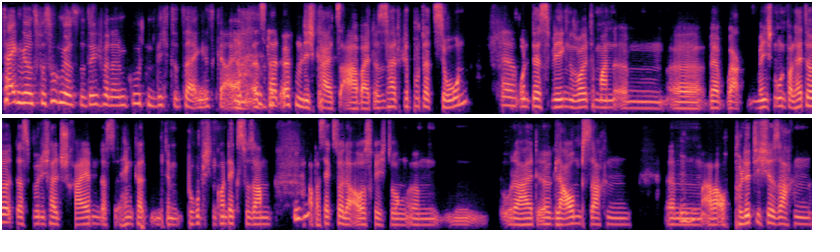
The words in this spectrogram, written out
zeigen wir uns, versuchen wir uns natürlich von einem guten Licht zu zeigen, ist klar. Ja. Es ist halt Öffentlichkeitsarbeit, das ist halt Reputation. Ja. Und deswegen sollte man, ähm, äh, wenn ich einen Unfall hätte, das würde ich halt schreiben. Das hängt halt mit dem beruflichen Kontext zusammen. Mhm. Aber sexuelle Ausrichtung ähm, oder halt äh, Glaubenssachen, ähm, mhm. aber auch politische Sachen,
